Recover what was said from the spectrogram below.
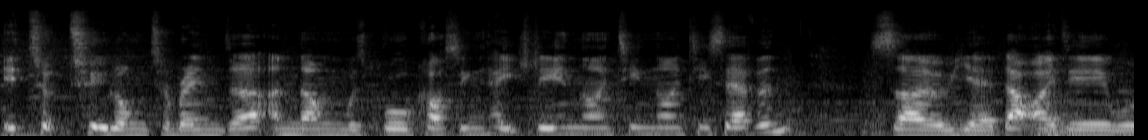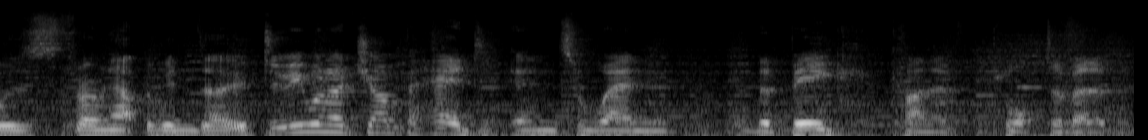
it took too long to render, and no one was broadcasting HD in 1997. So yeah, that Hmm. idea was thrown out the window. Do we want to jump ahead into when the big kind of plot development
